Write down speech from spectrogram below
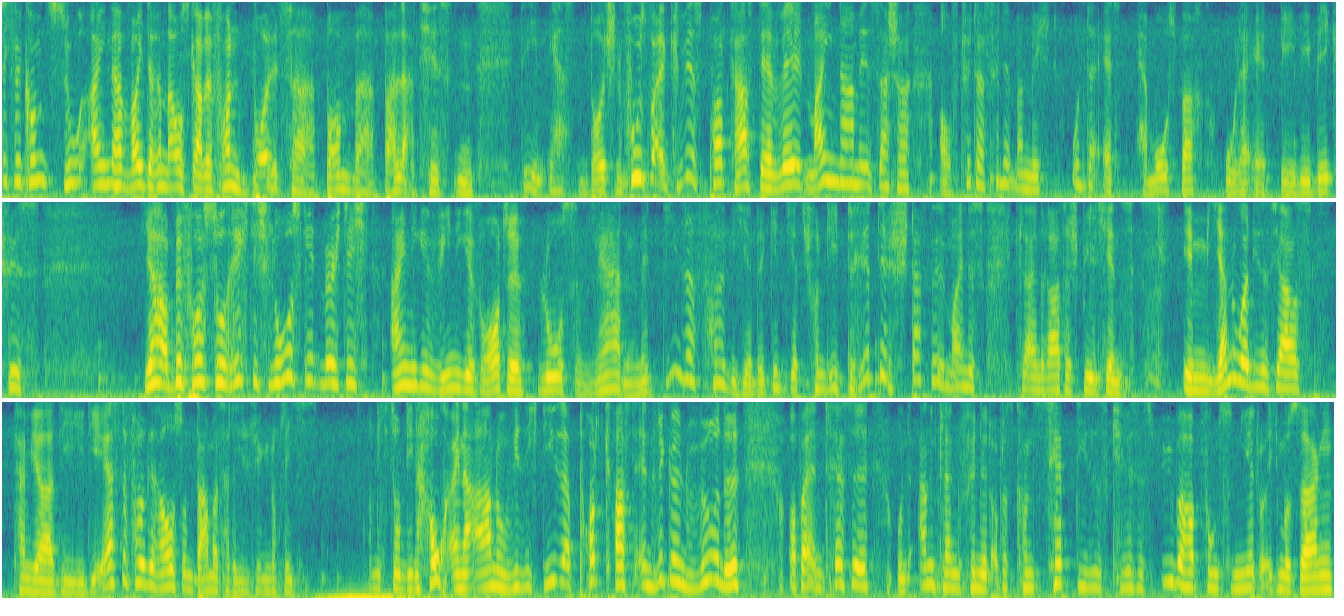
herzlich willkommen zu einer weiteren Ausgabe von Bolzer Bomber Ballartisten, dem ersten deutschen Fußball-Quiz-Podcast der Welt. Mein Name ist Sascha. Auf Twitter findet man mich unter Herr Moosbach oder @bbbquiz. Ja, und bevor es so richtig losgeht, möchte ich einige wenige Worte loswerden. Mit dieser Folge hier beginnt jetzt schon die dritte Staffel meines kleinen Ratespielchens. Im Januar dieses Jahres kam ja die, die erste Folge raus und damals hatte ich natürlich noch nicht, noch nicht so den Hauch einer Ahnung, wie sich dieser Podcast entwickeln würde, ob er Interesse und Anklang findet, ob das Konzept dieses Quizzes überhaupt funktioniert. Und ich muss sagen,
